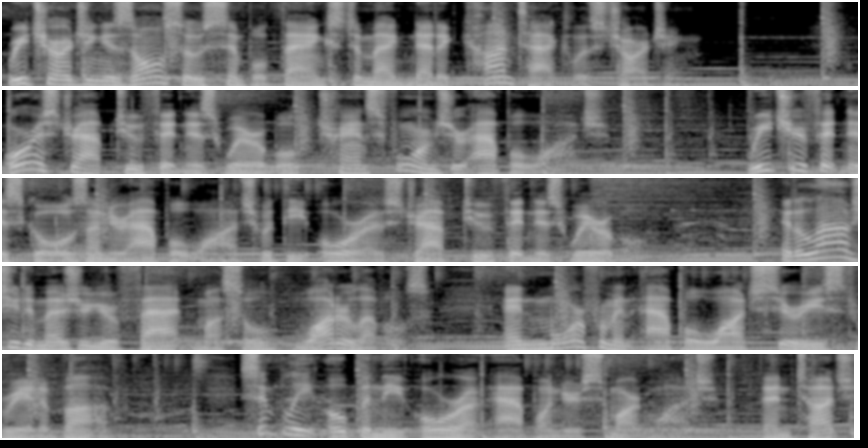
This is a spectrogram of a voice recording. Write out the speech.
Recharging is also simple thanks to magnetic contactless charging. Aura Strap 2 Fitness Wearable transforms your Apple Watch. Reach your fitness goals on your Apple Watch with the Aura Strap 2 Fitness Wearable. It allows you to measure your fat, muscle, water levels, and more from an Apple Watch Series 3 and above. Simply open the Aura app on your smartwatch, then touch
